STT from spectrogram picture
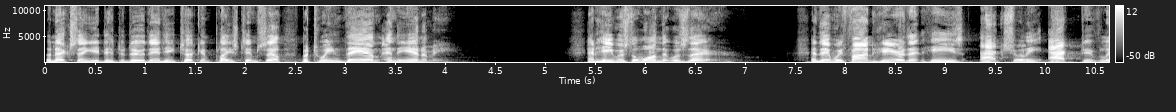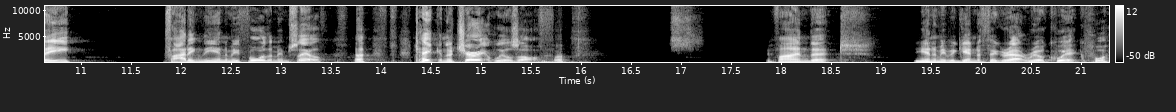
The next thing he did to do, then he took and placed himself between them and the enemy. And he was the one that was there. And then we find here that he's actually actively fighting the enemy for them himself, taking the chariot wheels off. we find that the enemy began to figure out real quick boy,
